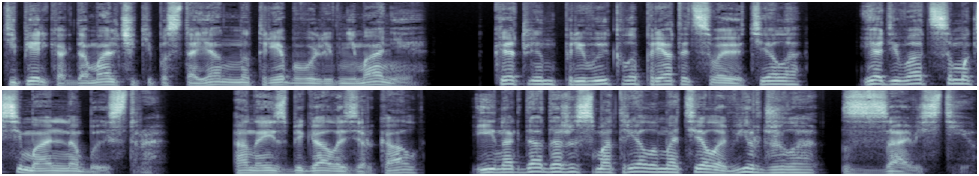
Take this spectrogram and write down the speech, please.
Теперь, когда мальчики постоянно требовали внимания, Кэтлин привыкла прятать свое тело и одеваться максимально быстро. Она избегала зеркал и иногда даже смотрела на тело Вирджила с завистью.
